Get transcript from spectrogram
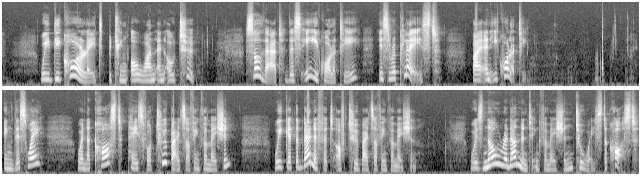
we decorrelate between O1 and O2 so that this inequality is replaced by an equality. In this way, when the cost pays for 2 bytes of information, we get the benefit of 2 bytes of information, with no redundant information to waste the cost.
